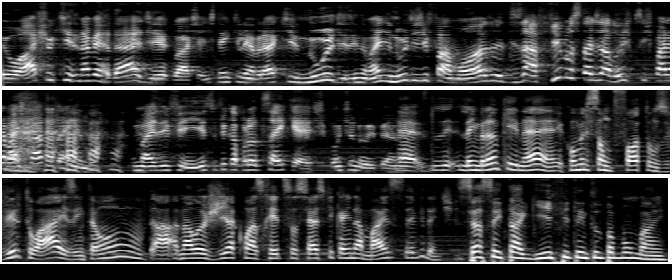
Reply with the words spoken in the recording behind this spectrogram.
eu Eu acho que, na verdade, Guaxa, a gente tem que lembrar que nudes, ainda mais nudes de famosos, desafia a velocidade da luz pra se espalhar mais rápido ainda. Mas enfim, isso fica para outro sidecast. Continue, Pena. É, lembrando que, né, como eles são fótons virtuais, então a analogia com as redes sociais fica ainda mais evidente. Se aceitar GIF, tem tudo para bombar, hein?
